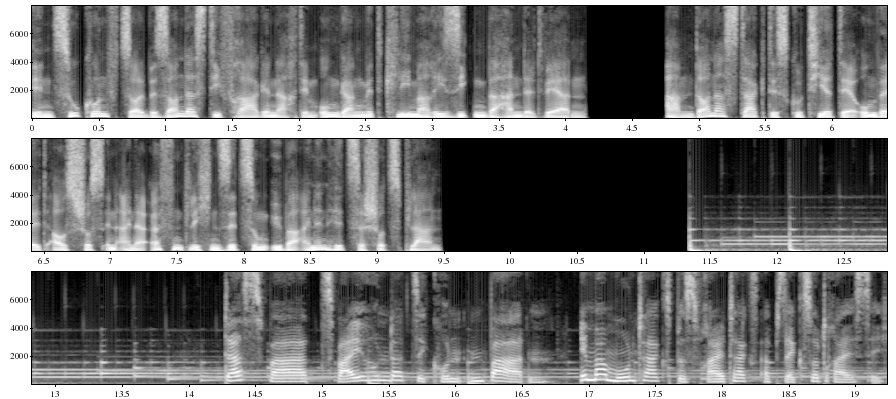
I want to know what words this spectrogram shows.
In Zukunft soll besonders die Frage nach dem Umgang mit Klimarisiken behandelt werden. Am Donnerstag diskutiert der Umweltausschuss in einer öffentlichen Sitzung über einen Hitzeschutzplan. Das war 200 Sekunden Baden. Immer montags bis freitags ab 6.30 Uhr.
